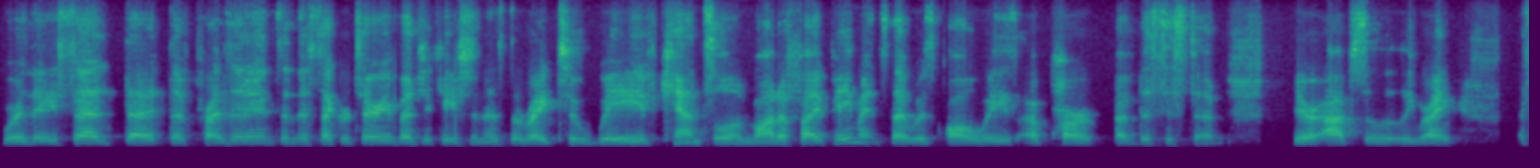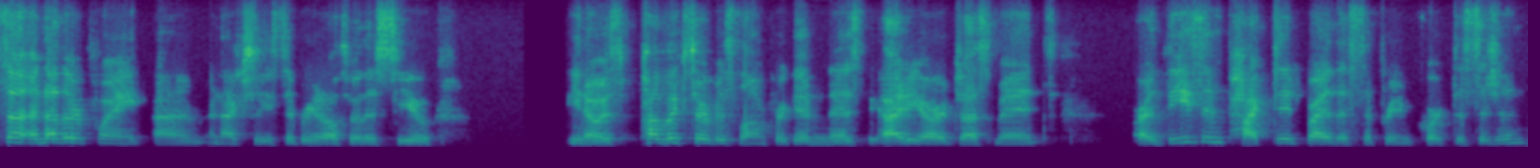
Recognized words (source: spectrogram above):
where they said that the president and the secretary of education has the right to waive, cancel, and modify payments. That was always a part of the system. You're absolutely right. So another point, um, and actually, Sabrina, I'll throw this to you. You know, is public service loan forgiveness, the IDR adjustment, are these impacted by the Supreme Court decision?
